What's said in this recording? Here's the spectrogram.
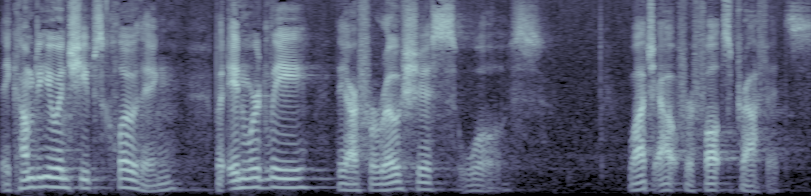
They come to you in sheep's clothing, but inwardly they are ferocious wolves. Watch out for false prophets.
